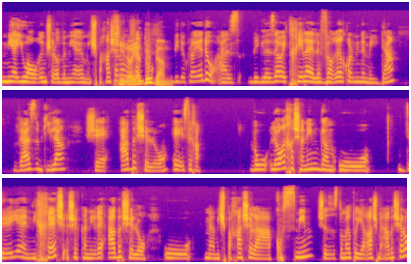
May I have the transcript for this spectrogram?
מי היו ההורים שלו ומי היו המשפחה שלו. כי לא לכן- ידעו גם. בדיוק לא ידעו אז בגלל זה הוא התחיל אה, לברר כל מיני מידע ואז הוא גילה שאבא שלו אה, סליחה והוא לאורך השנים גם הוא די אה, ניחש שכנראה אבא שלו הוא מהמשפחה של הקוסמים, שזאת אומרת הוא ירש מאבא שלו,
